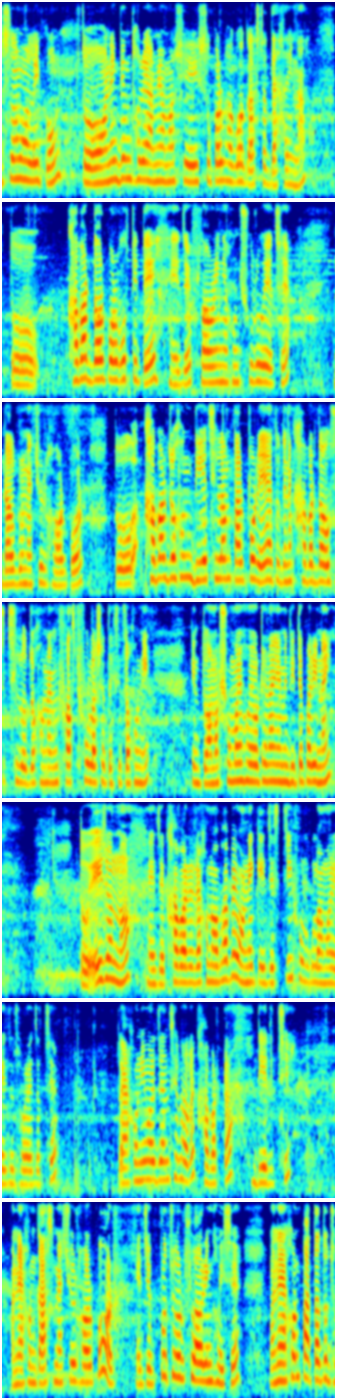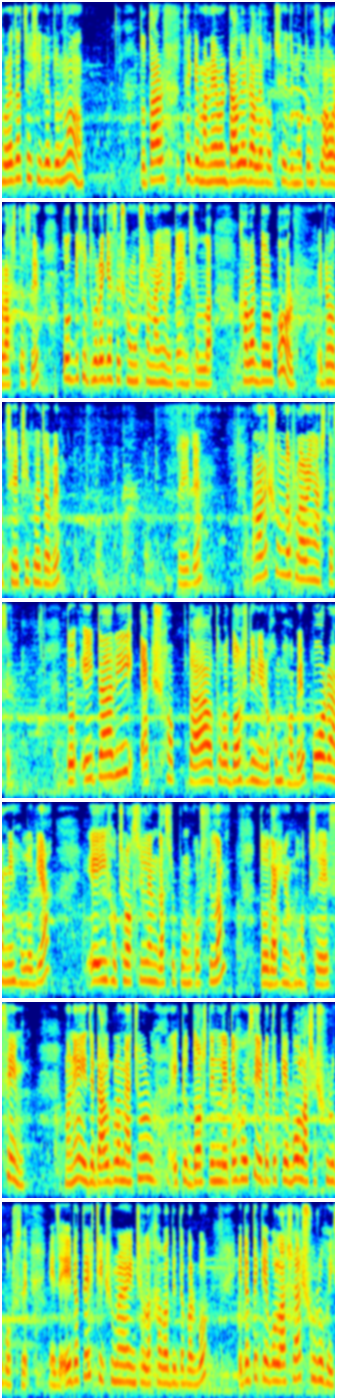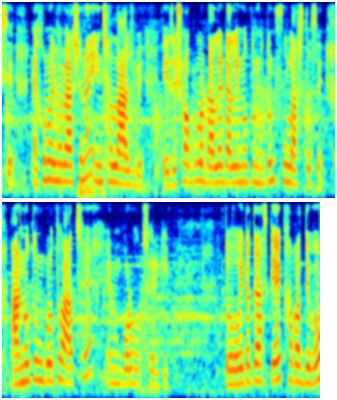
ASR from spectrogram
আসসালামু আলাইকুম। তো অনেক দিন ধরে আমি আমার সেই সুপার ভাগোয়া গাছটা দেখাই না। তো খাবার দেওয়ার পরবর্তীতে এই যে ফ্লাওয়ারিং এখন শুরু হয়েছে, ডালগুলো ম্যাচুর হওয়ার পর। তো খাবার যখন দিয়েছিলাম তারপরে এতদিনে খাবার দেওয়া উচিত ছিল যখন আমি ফার্স্ট ফুল আসা দেখছি তখনই। কিন্তু আমার সময় হয়ে ওঠে নাই, আমি দিতে পারি নাই। তো এই জন্য এই যে খাবারের এখন অভাবে অনেক এই যে স্ত্রী ফুলগুলো আমার এই যে ঝরে যাচ্ছে। তো এখন ইমার্জেন্সিভাবে খাবারটা দিয়ে দিচ্ছি। মানে এখন গাছ ম্যাচিউর হওয়ার পর এই যে প্রচুর ফ্লাওয়ারিং হয়েছে মানে এখন পাতা তো ঝরে যাচ্ছে শীতের জন্য, তো তার থেকে মানে আমার ডালে ডালে হচ্ছে যে নতুন ফ্লাওয়ার আসতেছে, তো কিছু ঝরে গেছে, সমস্যা নাই ওইটা ইনশাল্লাহ। খাবার দেওয়ার পর এটা হচ্ছে ঠিক হয়ে যাবে। তো এই যে মানে অনেক সুন্দর ফ্লাওয়ারিং আসতেছে। তো এইটারই এক সপ্তাহ অথবা দশ দিন এরকম হবে, পর আমি হলো গিয়া এই হচ্ছে অস্ট্রেলিয়ান গাছটা পূরণ করছিলাম। তো দেখেন হচ্ছে সেম মানে এই যে ডালগুলো ম্যাচুর একটু দশ দিন লেটে হয়েছে, এটাতে কেবল আসা শুরু করছে। এই যে এটাতে ঠিক সময় ইনশাল্লাহ খাবার দিতে পারব। এটাতে কেবল আসা শুরু হয়েছে। এখন ওইভাবে আসে না ইনশাল্লাহ আসবে। এই যে সবগুলো ডালে ডালে নতুন নতুন ফুল আসতেছে। আর নতুন গ্রোথও আছে এরকম বড় হচ্ছে আর কি। তো এটাতে আজকে খাবার দেবো।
